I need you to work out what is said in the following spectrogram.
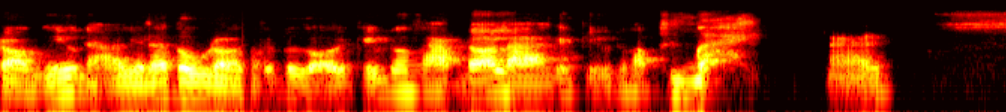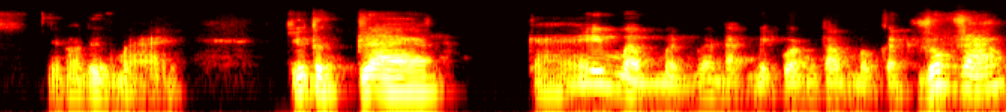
tròn hiếu đạo vậy đã tu rồi, thì tôi gọi kiểu đối pháp đó là cái kiểu pháp thương mại. Đấy. cái thương mại. Chứ thực ra cái mà mình phải đặc biệt quan tâm một cách rốt ráo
